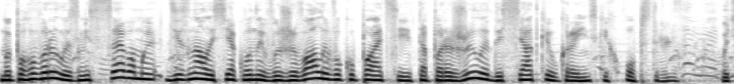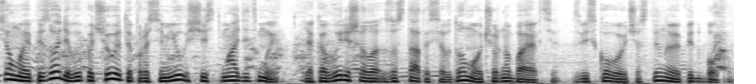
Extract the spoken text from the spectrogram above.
Ми поговорили з місцевими, дізнались, як вони виживали в окупації та пережили десятки українських обстрілів. У цьому епізоді ви почуєте про сім'ю з шістьма дітьми, яка вирішила зостатися вдома у Чорнобаївці з військовою частиною під боком.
